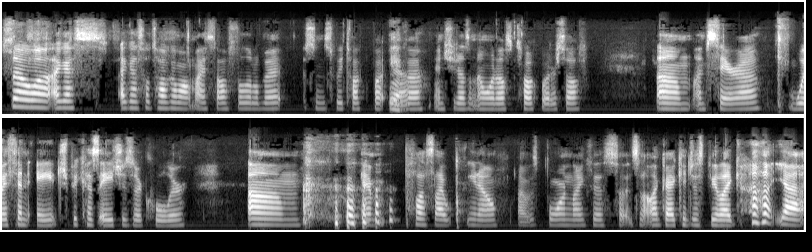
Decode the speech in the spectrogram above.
So uh, I guess I guess I'll talk about myself a little bit since we talked about Yeah. Ava and she doesn't know what else to talk about herself. Um, I'm Sarah with an H because H's are cooler. Um, and plus I you know I was born like this, so it's not like I could just be like, yeah,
